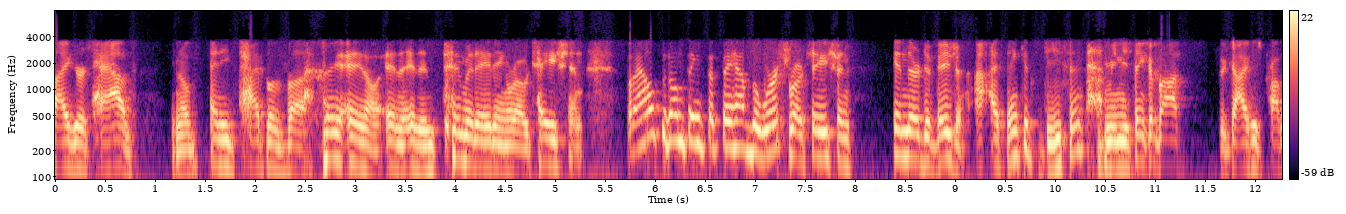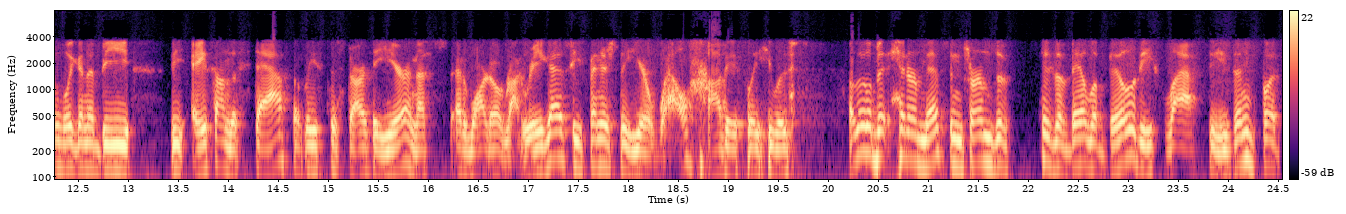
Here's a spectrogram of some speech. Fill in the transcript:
Tigers have, you know, any type of, uh, you know, an, an intimidating rotation. But I also don't think that they have the worst rotation in their division. I, I think it's decent. I mean, you think about the guy who's probably going to be the ace on the staff, at least to start the year, and that's Eduardo Rodriguez. He finished the year well. Obviously, he was a little bit hit or miss in terms of his availability last season, but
